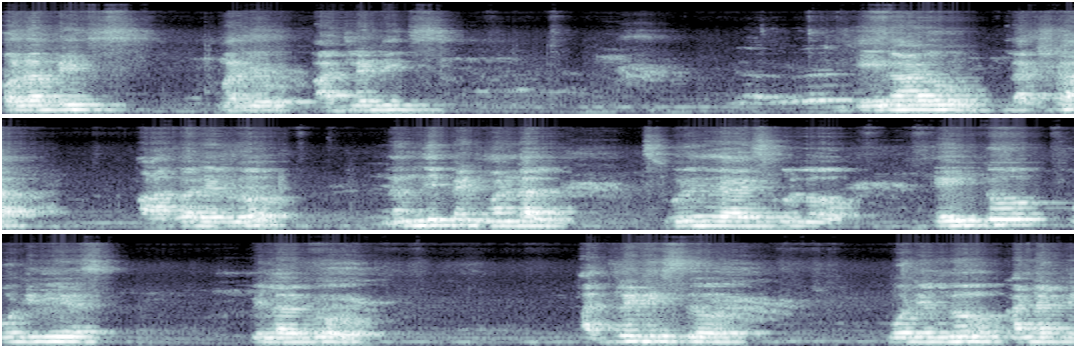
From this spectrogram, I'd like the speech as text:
ఒలింపిక్స్ మరియు అథ్లెటిక్స్ ఈనాడు లక్ష ఆధ్వర్యంలో నందిపేట్ మండల్ సూర్యోదయ హై స్కూల్లో ఎయిట్ టు ఫోర్టీన్ ఇయర్స్ పిల్లలకు అథ్లెటిక్స్ పోటీలను కండక్ట్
